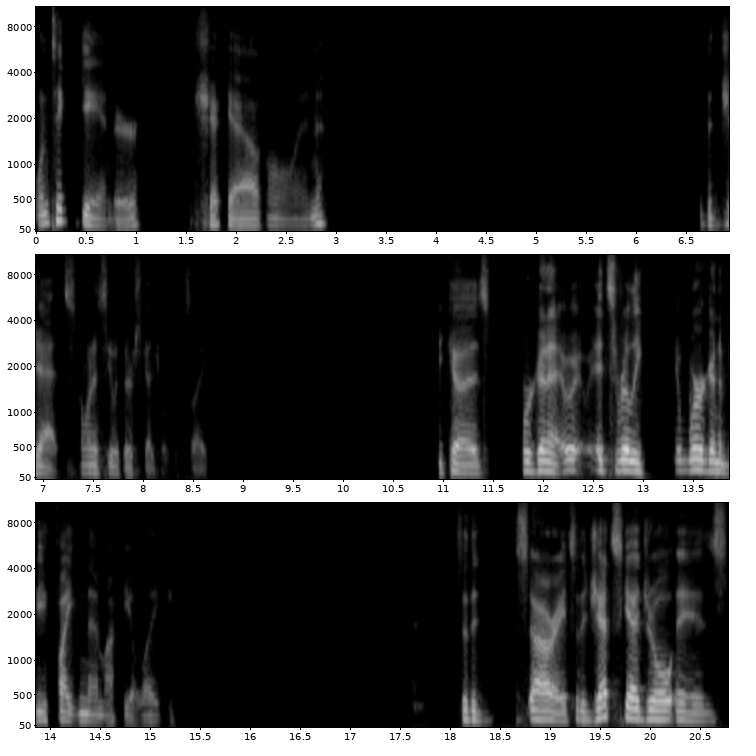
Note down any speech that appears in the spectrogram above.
I want to take gander, check out on the Jets. I want to see what their schedule looks like because we're gonna. It's really we're gonna be fighting them. I feel like. So the so, all right. So the Jets schedule is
